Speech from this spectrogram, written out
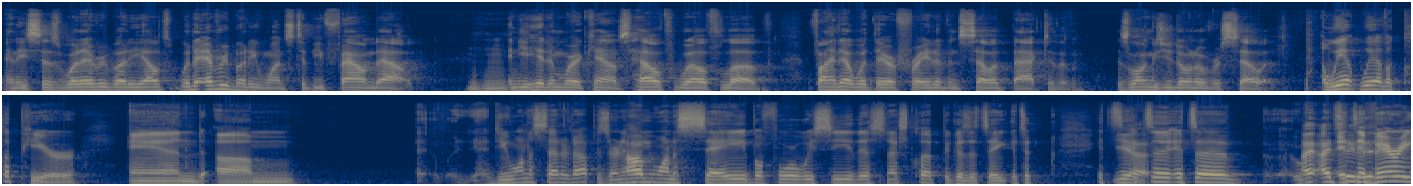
And he says, what everybody else, what everybody wants to be found out. And you hit him where it counts health, wealth, love. Find out what they're afraid of and sell it back to them, as long as you don't oversell it. We have, we have a clip here, and um, do you want to set it up? Is there anything you want to say before we see this next clip? Because it's a, it's a, it's, Yeah. it's a, it's a, I- it's a very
